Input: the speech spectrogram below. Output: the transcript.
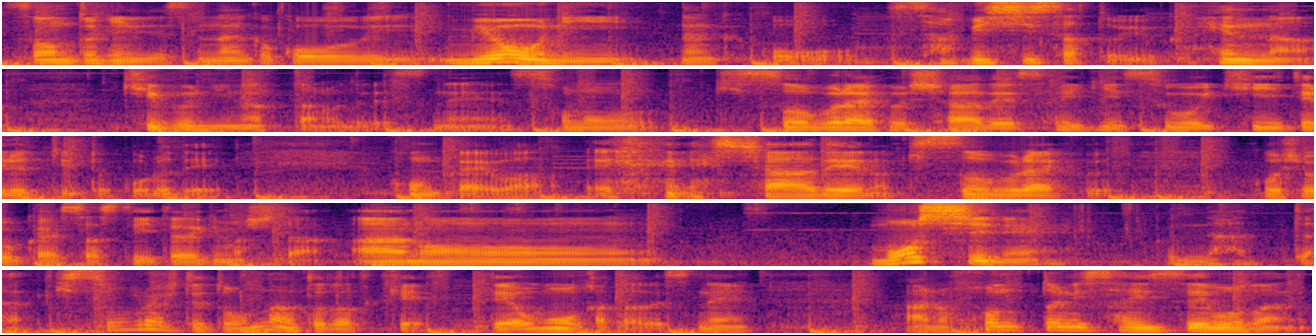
その時にですね、なんかこう、妙になんかこう、寂しさというか変な気分になったのでですね、その Kiss of Life、シャーデー最近すごい聴いてるっていうところで、今回は、えー、シャーデーの Kiss of Life ご紹介させていただきました。あのー、もしね、なんだ、 Kiss of Life ってどんな歌だっけって思う方はですね、あの、本当に再生ボタン、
